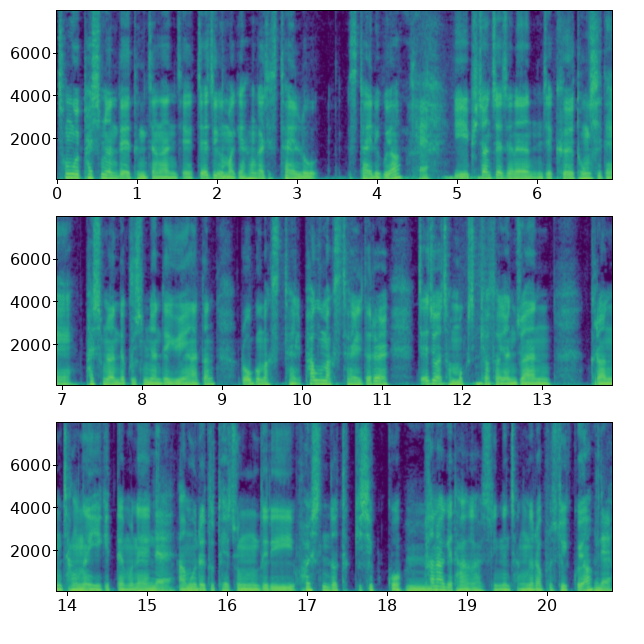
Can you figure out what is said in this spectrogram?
1980년대에 등장한 이제 재즈 음악의 한 가지 스타일로 스타일이고요. 예. 이 퓨전 재즈는 이제 그 동시대에 80년대, 90년대 유행하던 록 음악 스타일, 팝 음악 스타일들을 재즈와 접목시켜서 연주한 그런 장르이기 때문에 네. 아무래도 대중들이 훨씬 더 듣기 쉽고 음. 편하게 다가갈 수 있는 장르라 볼 수 있고요. 네.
